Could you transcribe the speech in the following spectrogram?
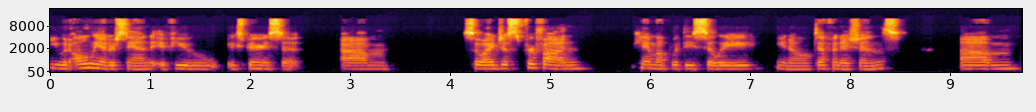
you would only understand if you experienced it. Um so i just for fun came up with these silly you know definitions um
